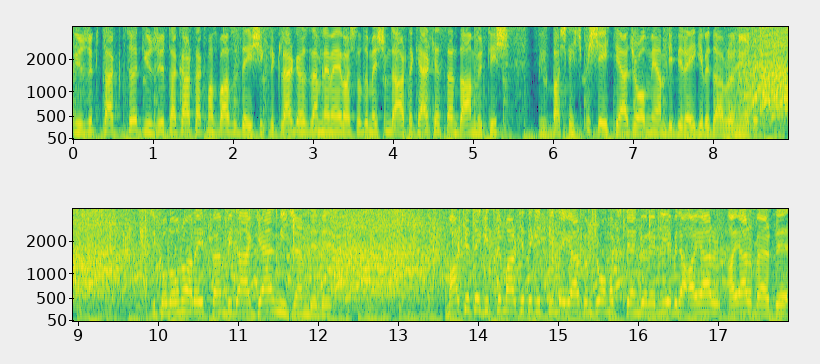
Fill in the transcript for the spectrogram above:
yüzük taktık. Yüzüğü takar takmaz bazı değişiklikler gözlemlemeye başladım. Eşim de artık herkesten daha müthiş, başka hiçbir şeye ihtiyacı olmayan bir birey gibi davranıyordu. Psikoloğunu arayıp ben bir daha gelmeyeceğim dedi. Markete gitti. Markete gittiğinde yardımcı olmak isteyen görevliye bile ayar ayar verdi.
